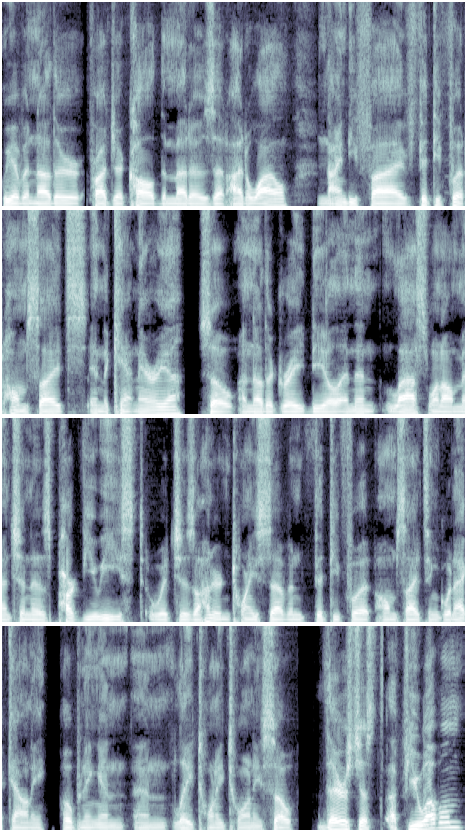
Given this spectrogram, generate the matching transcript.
We have another project called the Meadows at Idlewild, 95 50 foot home sites in the Canton area. So another great deal. And then last one I'll mention is Parkview East, which is 127 50 foot home sites in Gwinnett County, opening in, in late 2020. So there's just a few of them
